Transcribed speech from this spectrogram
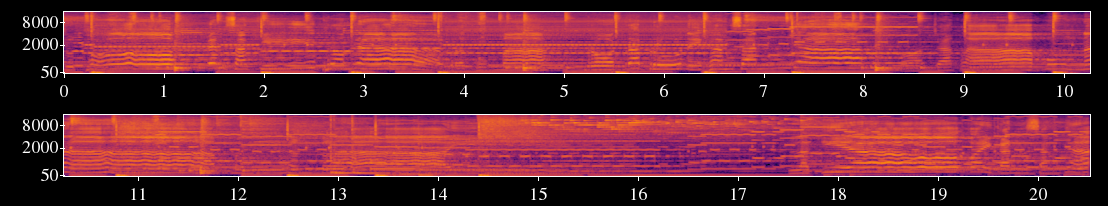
สุดโทเป็นสักขีพร้อมยาประทุมมา โปรดรับรู้ในคำสัญญา ก่อนจากลามุ่งหน้าเมืองไกลละเกี่ยวก้อยกันสัญญา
